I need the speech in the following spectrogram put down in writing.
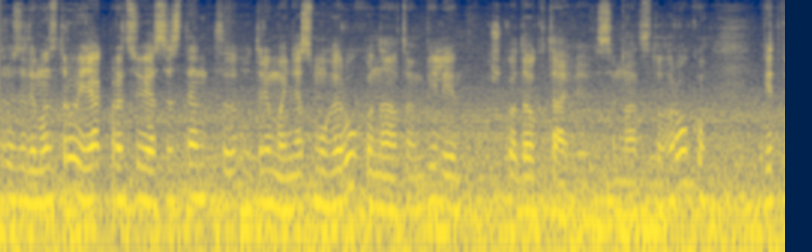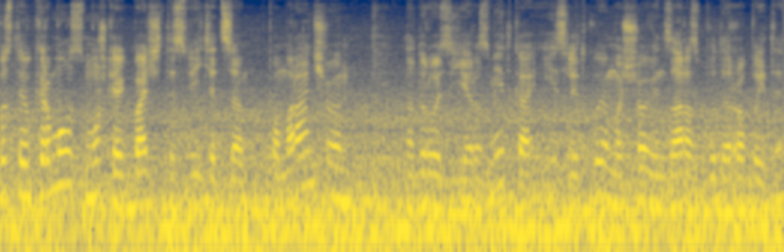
Друзі, демонструю, як працює асистент утримання смуги руху на автомобілі Шкода Octavia 2018 року. Відпустив кермо, смужки, як бачите, світяться помаранчевим. На дорозі є розмітка, і слідкуємо, що він зараз буде робити.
